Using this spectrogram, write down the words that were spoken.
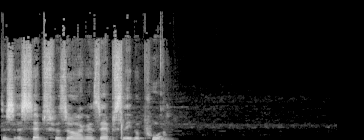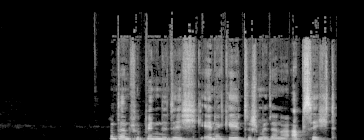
Das ist Selbstfürsorge, Selbstliebe pur. Und dann verbinde dich energetisch mit deiner Absicht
